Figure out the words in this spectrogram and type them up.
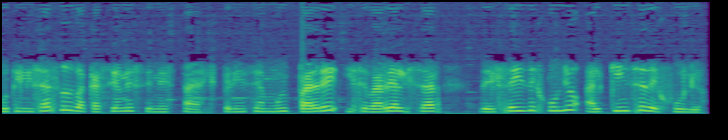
utilizar sus vacaciones en esta experiencia muy padre y se va a realizar del 6 de junio al 15 de julio.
